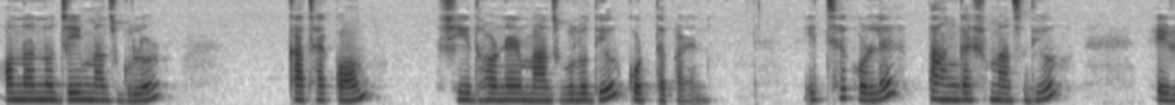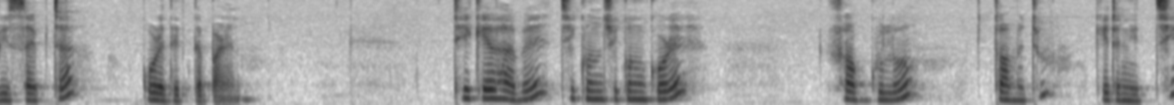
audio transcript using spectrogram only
অন্যান্য যেই মাছগুলোর কাঁচা কম, সেই ধরনের মাছগুলো দিয়েও করতে পারেন। ইচ্ছা করলে পাঙ্গাস মাছ দিয়েও এই রিসেপ্টটা করে দেখতে পারেন। ঠিক এভাবে চিকন চিকন করে সবগুলো টমেটো কেটে নিচ্ছি।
